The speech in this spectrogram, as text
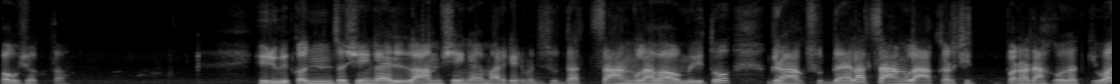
पाहू शकता. हिरवी कंच शेंगा आहे लांब शेंगा आहे मार्केटमध्ये सुद्धा चांगला भाव मिळतो. ग्राहकसुद्धा याला चांगला आकर्षितपणा दाखवतात किंवा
